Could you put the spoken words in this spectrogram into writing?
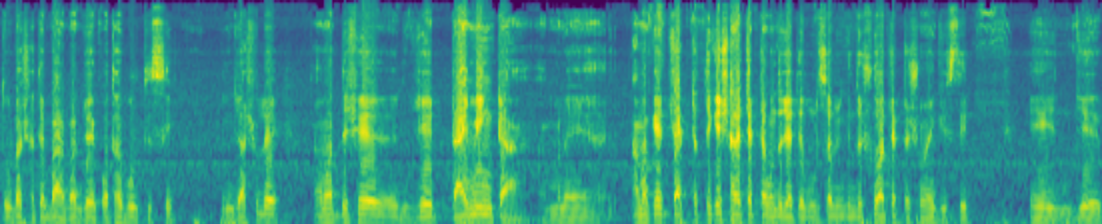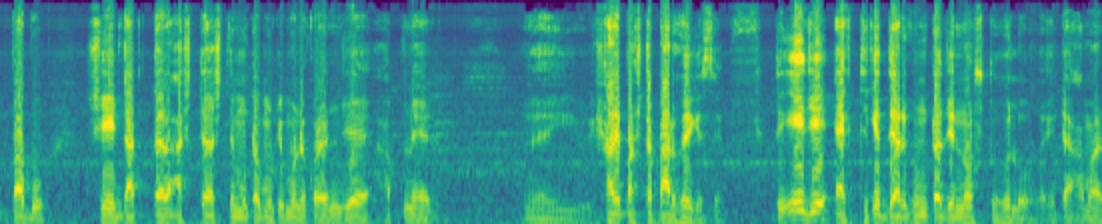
তো ওনার সাথে বারবার যে কথা বলতেছি। যে আসলে আমার দেশে যে টাইমিংটা মানে আমাকে চারটা থেকে সাড়ে চারটার মধ্যে যেতে বলছে, আমি কিন্তু সোয়া চারটার সময় গেছি। যে পাবো, সে ডাক্তার আসতে আসতে মোটামুটি মনে করেন যে আপনার এই সাড়ে পাঁচটা পার হয়ে গেছে। তো এই যে এক থেকে দেড় ঘণ্টা যে নষ্ট হলো, এটা আমার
